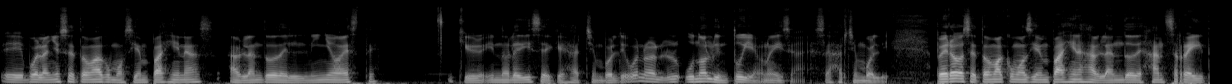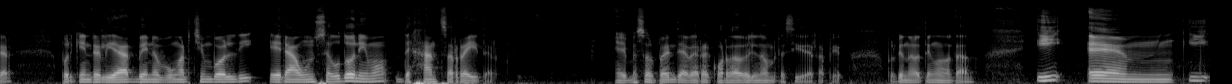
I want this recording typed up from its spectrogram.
eh, Bolaño se toma como 100 páginas hablando del niño este, y no le dice que es Archimboldi. Bueno, uno lo intuye, uno dice, ah, ese es Archimboldi. Pero se toma como 100 páginas hablando de Hans Reiter, porque en realidad Benno von Archimboldi era un seudónimo de Hans Reiter. Eh, me sorprende haber recordado el nombre así de rápido, porque no lo tengo anotado. Y, em, y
